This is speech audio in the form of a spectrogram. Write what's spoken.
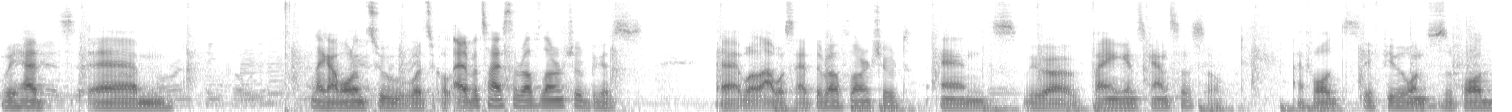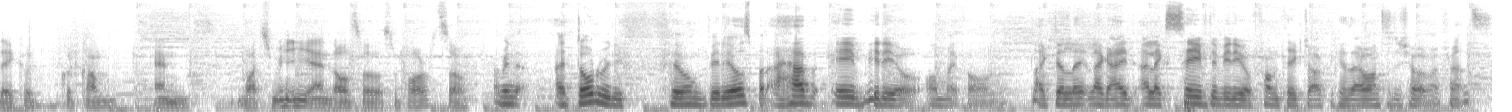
We had, um, like I wanted to, what's it called, advertise the Ralph Lauren shoot because, uh, well, I was at the Ralph Lauren shoot and we were fighting against cancer. So I thought if people wanted to support, they could, could come and watch me and also support. So I mean, I don't really film videos, but I have a video on my phone. Like the like I, I like saved the video from TikTok because I wanted to show it my friends,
